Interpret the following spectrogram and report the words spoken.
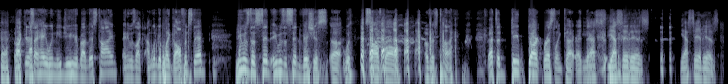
like they're saying, "Hey, we need you here by this time," and he was like, "I'm going to go play golf instead." He was the Sid. He was the Sid Vicious uh, with softball of his time. That's a deep, dark wrestling cut right there. yes, yes, it is. yes, it is.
